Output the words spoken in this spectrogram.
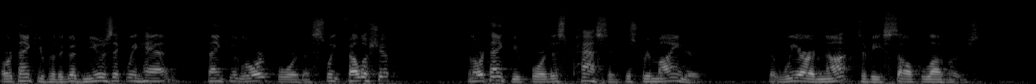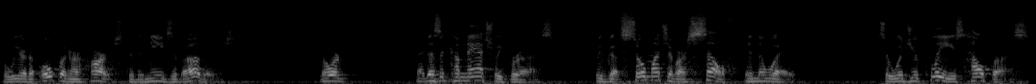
Lord, thank you for the good music we had. Thank you, Lord, for the sweet fellowship. And Lord, thank you for this passage, this reminder that we are not to be self lovers, but we are to open our hearts to the needs of others. Lord, that doesn't come naturally for us. We've got so much of ourself in the way. So would you please help us?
